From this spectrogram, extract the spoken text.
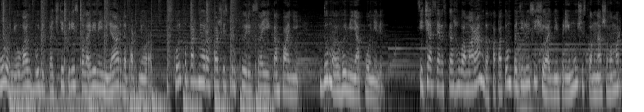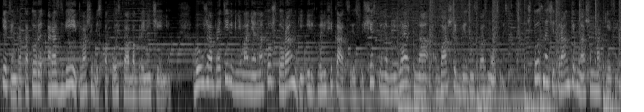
уровне у вас будет почти 3,5 миллиарда партнеров. Сколько партнеров в вашей структуре в своей компании – Думаю, вы меня поняли. Сейчас я расскажу вам о рангах, а потом поделюсь еще одним преимуществом нашего маркетинга, который развеет ваше беспокойство об ограничениях. Вы уже обратили внимание на то, что ранги или квалификации существенно влияют на ваши бизнес-возможности. Что значит ранги в нашем маркетинге?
